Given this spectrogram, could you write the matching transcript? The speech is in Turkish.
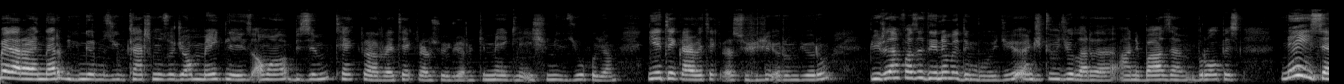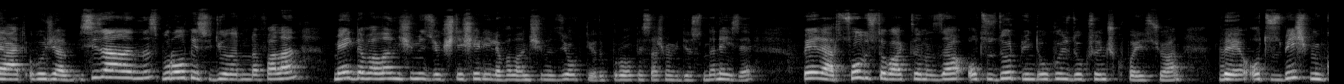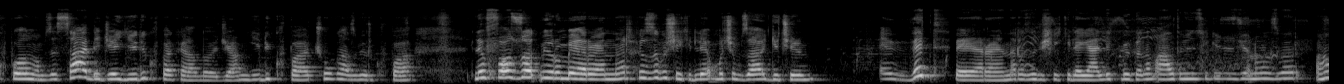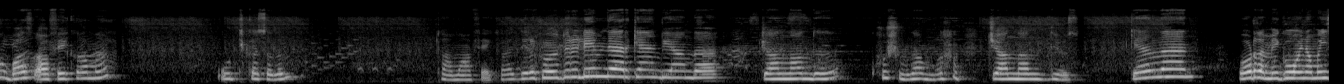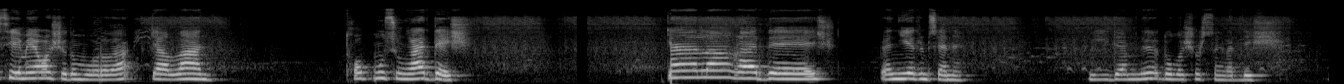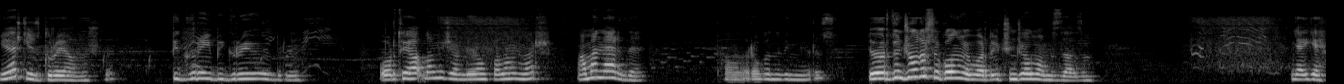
beyler ayanlar. Bugün gördüğünüz gibi karşımızda hocam Meg'leyiz ama bizim tekrar ve tekrar söylüyorum ki Meg'le işimiz yok hocam. Niye tekrar ve tekrar söylüyorum diyorum. Birden fazla denemedim bu videoyu. Önceki videolarda hani bazen Brawl Pass neyse ya hocam siz anladınız Brawl Pass videolarında falan Meg'le falan işimiz yok işte Shelly falan işimiz yok diyorduk Brawl Pass açma videosunda neyse. Beyler sol üstte baktığınızda 34.993 kupayız şu an. Ve 35.000 kupa olmamıza sadece 7 kupa kaldı hocam. 7 kupa çok az bir kupa. Lafı fazla uzatmıyorum beyler ayanlar. Hızlı bir şekilde maçımıza geçelim. Evet beyler ayanlar hızlı bir şekilde geldik. Bakalım 6800 canımız var. Aha bazı AFK mı? Ulti kasalım. Tamam AFK. Direkt öldürelim derken bir anda canlandı. Kuş mu lan bu? canlandı diyoruz. Gel lan. Bu arada Mega oynamayı sevmeye başladım bu arada. Gel lan. Top musun kardeş? Gel lan kardeş. Ben yerim seni. Midemde dolaşırsın kardeş. Niye herkes Grey almışlar? Bir Grey bir Grey öldürdü. Ortaya atlamayacağım. Leon falan var. Ama nerede? Tam olarak onu bilmiyoruz. Dördüncü olursak olmuyor bu arada. Üçüncü olmamız lazım. Gel gel.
